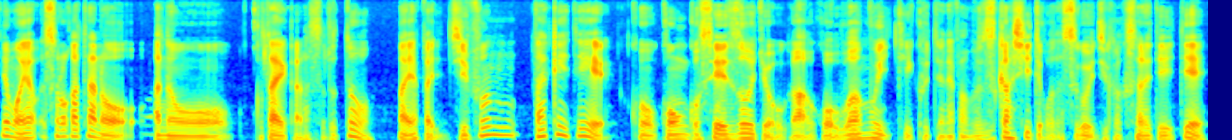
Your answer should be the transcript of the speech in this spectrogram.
でもや、その方の、あの答えからすると、まあ、やっぱり自分だけでこう今後製造業がこう上向いていくっていうのはやっぱ難しいってことはすごい自覚されていて、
